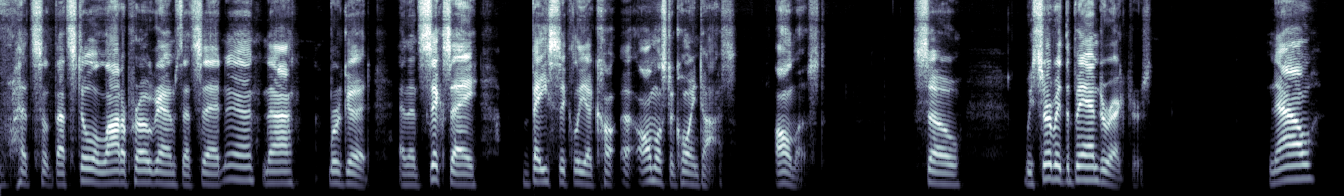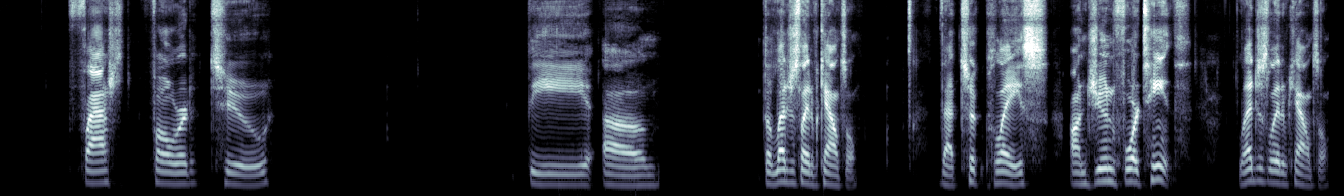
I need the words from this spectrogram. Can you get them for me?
that's that's still a lot of programs that said, "Eh, nah, we're good." And then 6A, basically a almost a coin toss, almost. So, we surveyed the band directors. Now, flash forward to the um, the legislative council that took place on June 14th. Legislative council.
